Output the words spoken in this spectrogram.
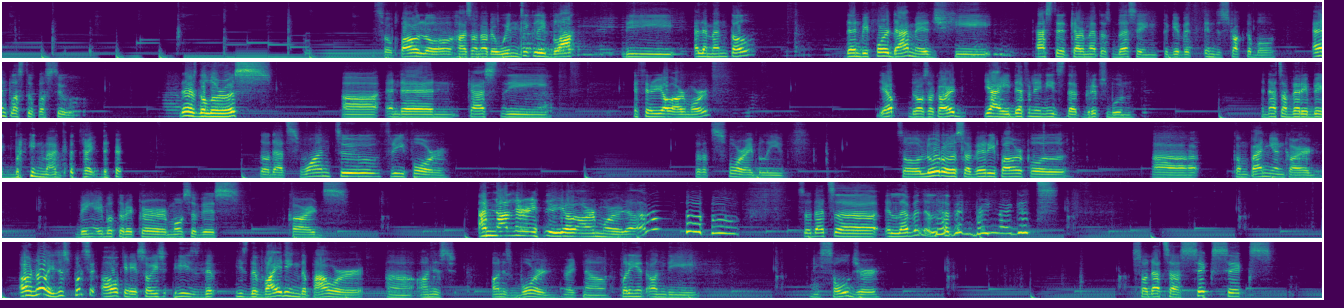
So Paolo has another win. Basically blocked the elemental. Then before damage, he casted Karametra's Blessing to give it indestructible and plus two plus two. There's the Lurrus. Uh, and then cast the Ethereal Armor. Yep, draws a card. Yeah, he definitely needs that Gryff's Boon. And that's a very big brain maggot right there. So that's one, two, three, four. So that's four, I believe. So Lurrus, a very powerful uh, companion card, being able to recur most of his cards Another ethereal armor. so that's a uh, 11 11 brain maggots. Oh no, he just puts it. Oh, okay, so he's he's the he's dividing the power uh, on his on his board right now, putting it on the the soldier. So that's a six six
